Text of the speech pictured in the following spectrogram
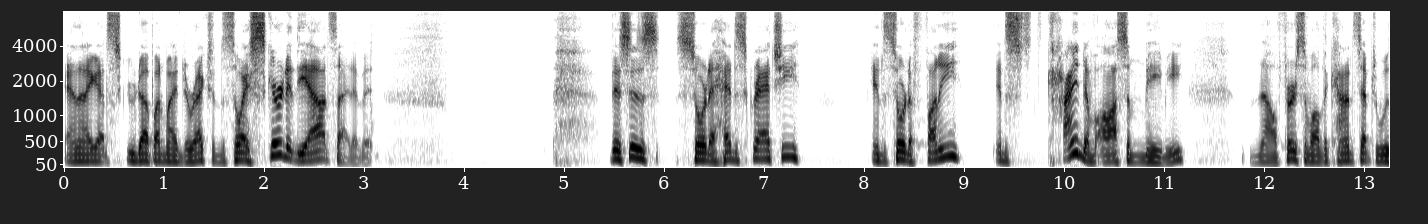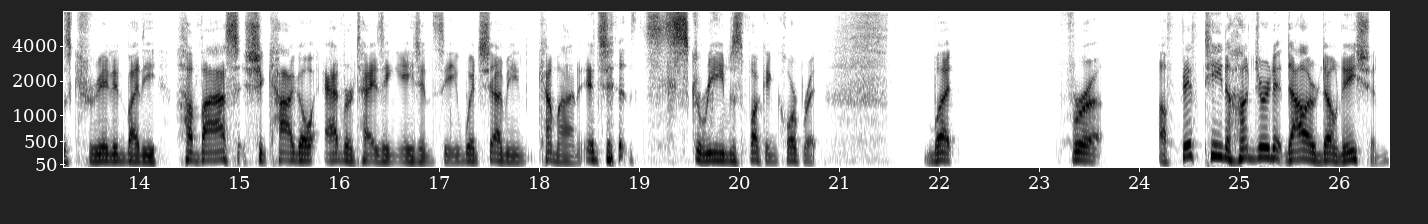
and then I got screwed up on my directions, so I skirted the outside of it. This is sort of head scratchy and sort of funny and kind of awesome, maybe. Now, first of all, the concept was created by the Havas Chicago Advertising Agency, which, I mean, come on, it just screams fucking corporate. But for a, a $1,500 donation,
